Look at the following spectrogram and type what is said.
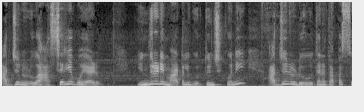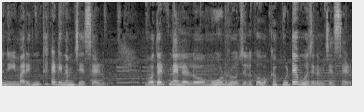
అర్జునుడు ఆశ్చర్యపోయాడు. ఇంద్రుడి మాటలు గుర్తుంచుకొని అర్జునుడు తన తపస్సుని మరింత కఠినం చేశాడు. మొదటి నెలలో మూడు రోజులకు ఒక పూటే భోజనం చేశాడు.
